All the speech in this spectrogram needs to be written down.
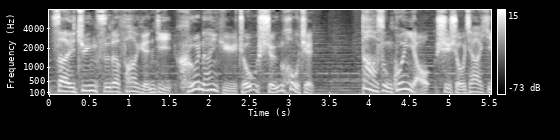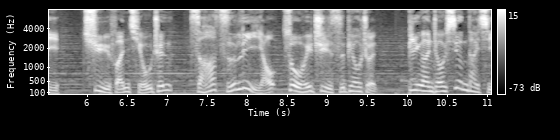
在钧瓷的发源地河南禹州神后镇，大宋官窑是首家以去繁求真、杂瓷立窑作为制瓷标准，并按照现代企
